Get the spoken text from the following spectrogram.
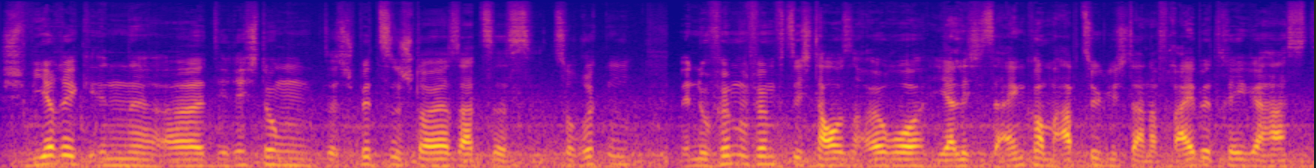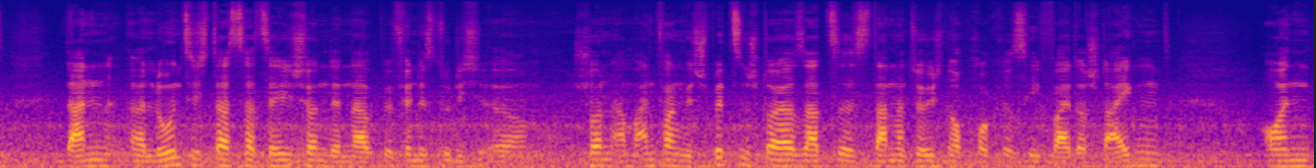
schwierig in äh, die Richtung des Spitzensteuersatzes zu rücken. Wenn du 55.000 Euro jährliches Einkommen abzüglich deiner Freibeträge hast, dann äh, lohnt sich das tatsächlich schon, denn da befindest du dich äh, schon am Anfang des Spitzensteuersatzes, dann natürlich noch progressiv weiter steigend. Und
